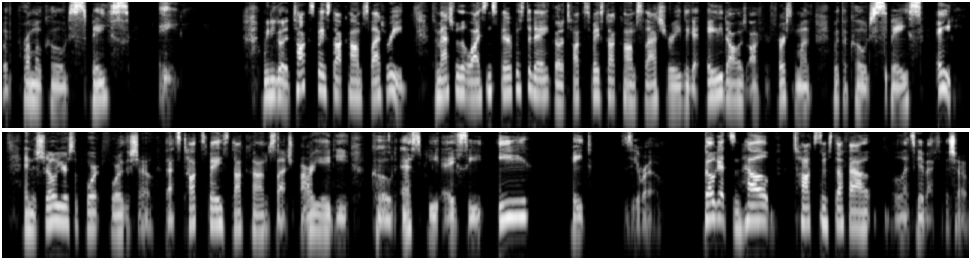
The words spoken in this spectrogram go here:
with promo code SPACE80. When you go to Talkspace.com slash read to match with a licensed therapist today, go to Talkspace.com slash read to get $80 off your first month with the code SPACE80 and to show your support for the show. That's Talkspace.com slash READ code SPACE80 zero. Go get some help, talk some stuff out. Let's get back to the show.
